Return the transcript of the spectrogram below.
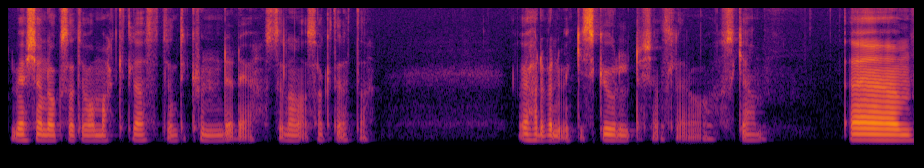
Men jag kände också att jag var maktlös, att jag inte kunde det, ställa saker till rätta. Och jag hade väldigt mycket skuldkänslor och skam. Um,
